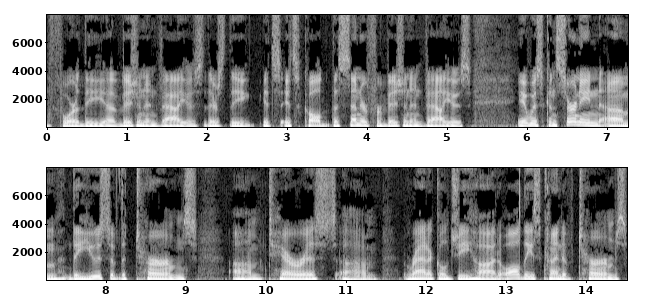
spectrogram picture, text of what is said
for the uh, Vision and Values. There's the it's it's called the Center for Vision and Values. It was concerning um, the use of the terms um, terrorists, um, radical jihad, all these kind of terms.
